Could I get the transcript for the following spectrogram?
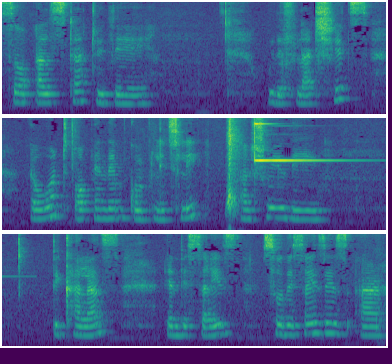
So i'll start with the with the flat sheets. I won't open them completely. I'll show you the the colors and the size. So the sizes are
